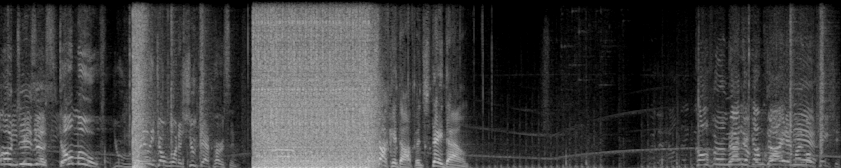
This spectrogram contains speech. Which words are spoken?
Oh, Jesus! Don't move. You really don't want to shoot that person. Suck it up and stay down. Call for a Back medic! I'm dying at my here! location.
